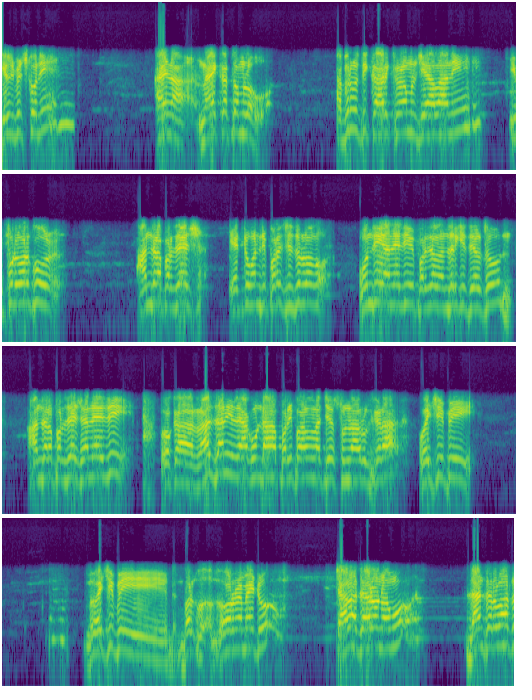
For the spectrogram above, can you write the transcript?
గెలిపించుకొని ఆయన నాయకత్వంలో అభివృద్ధి కార్యక్రమం చేయాలని ఇప్పటి వరకు ఆంధ్రప్రదేశ్ ఎటువంటి పరిస్థితుల్లో ఉంది అనేది ప్రజలందరికీ తెలుసు. ఆంధ్రప్రదేశ్ అనేది ఒక రాజధాని లేకుండా పరిపాలన చేస్తున్నారు ఇక్కడ వైసీపీ వైసీపీ గవర్నమెంటు చాలా దారుణము. దాని తర్వాత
